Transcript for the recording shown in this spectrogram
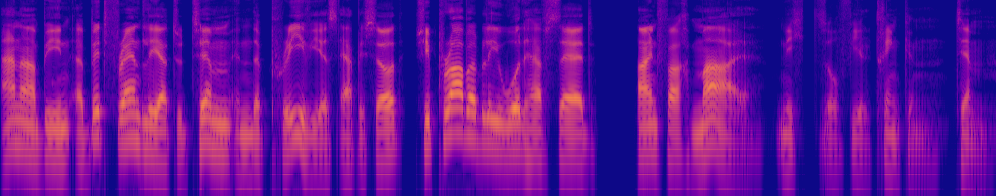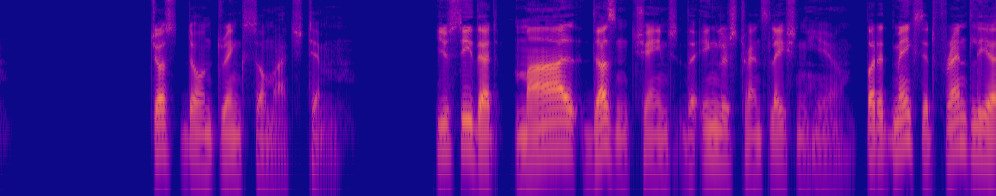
Anna been a bit friendlier to Tim in the previous episode, she probably would have said, Einfach mal nicht so viel trinken, Tim. Just don't drink so much, Tim you see that mal doesn't change the English translation here, but it makes it friendlier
